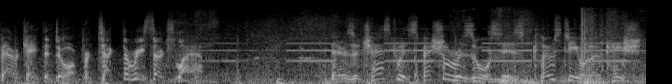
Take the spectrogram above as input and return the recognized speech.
Barricade the door. Protect the research lab. There is a chest with special resources close to your location.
